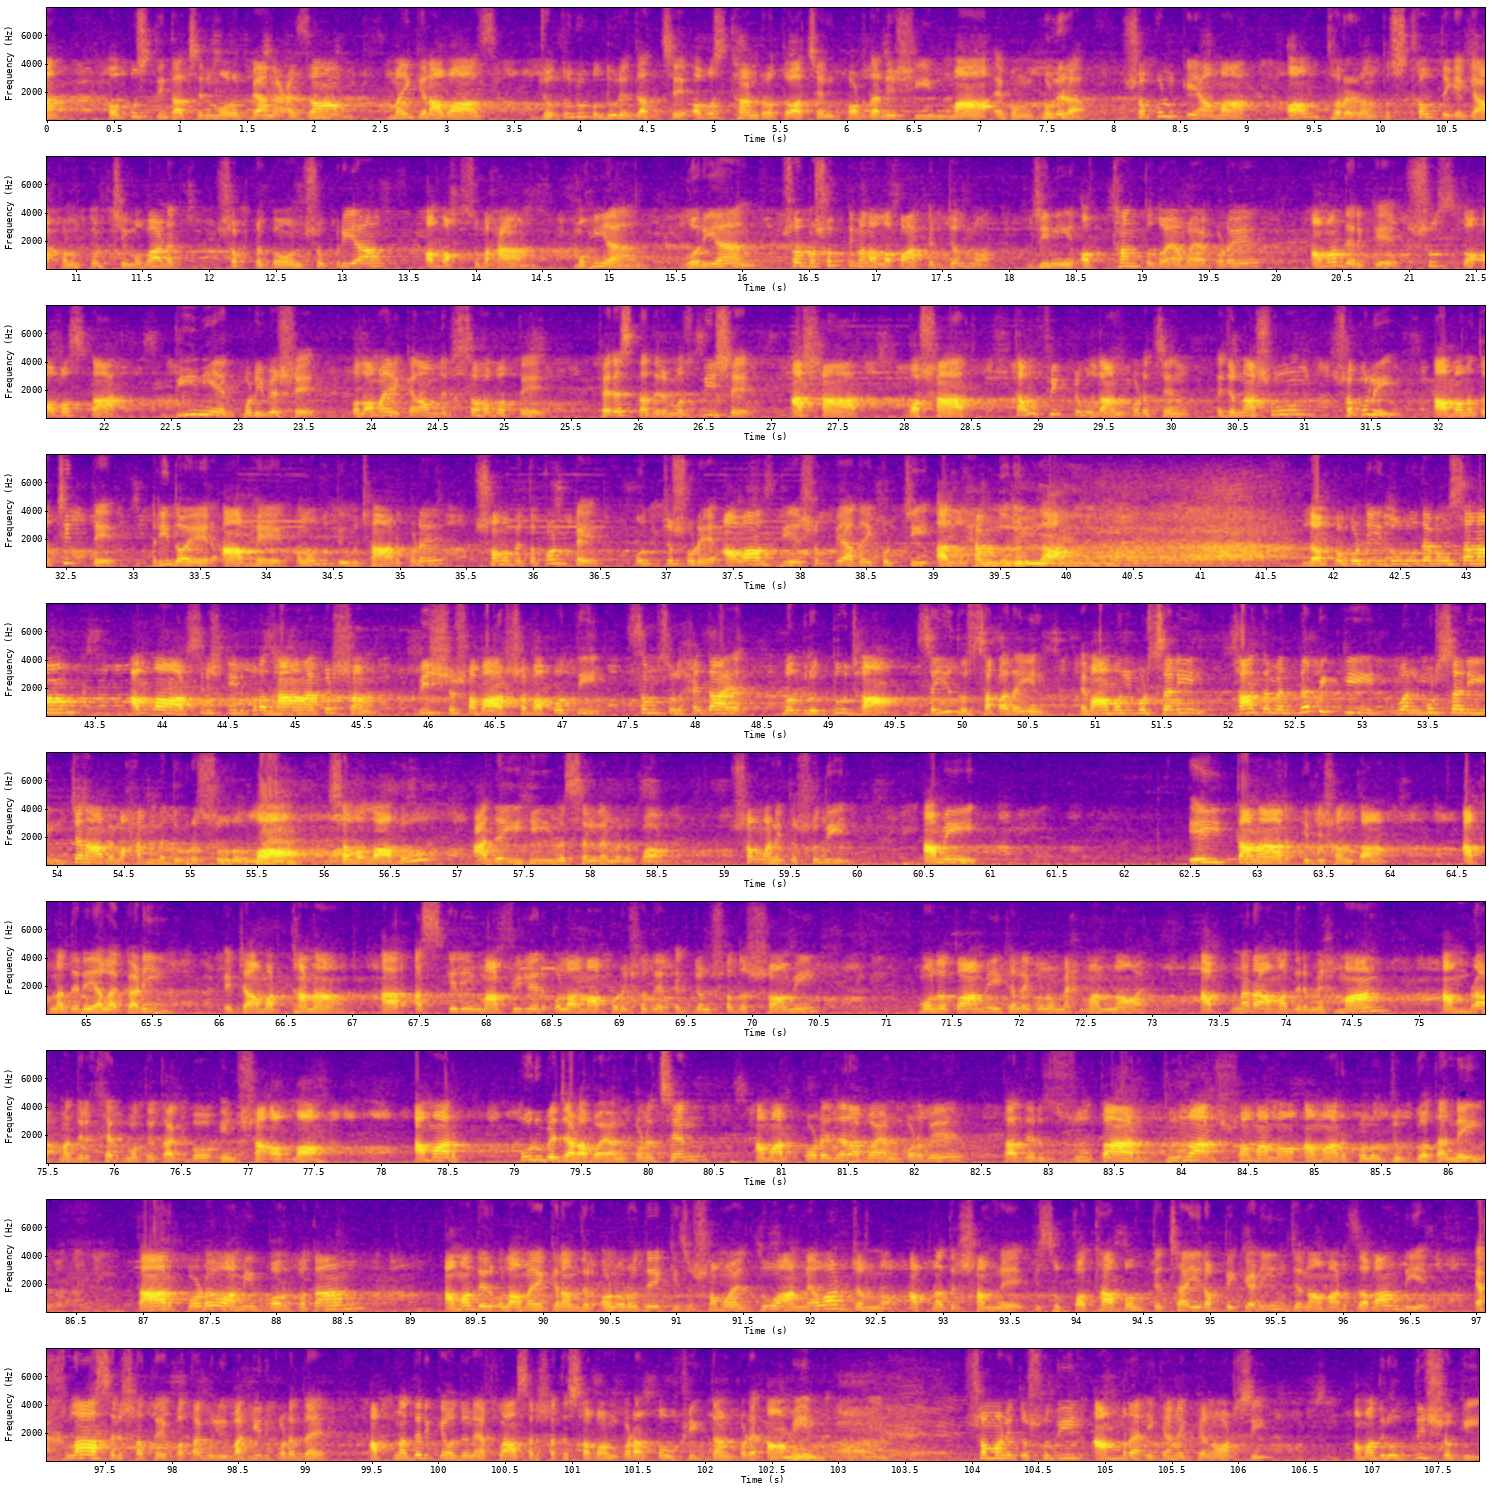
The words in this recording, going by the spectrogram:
উপস্থিত আছেন মোরব্যান আজাম, মাইকের আওয়াজ। যতটুকু দূরে যাচ্ছে, অবস্থানরত আছেন পর্দানিশী মা এবং বোনেরা। সকলকে আমার অন্তরের অন্তঃস্থল থেকে জ্ঞাপন করছি। মোবারক সপ্তকন শুক্রিয়া। আল্লাহ সুবহান, মহিয়ান, গরিয়ান, সর্বশক্তিমান আল্লাহ পাকের জন্য, যিনি অত্যন্ত দয়ামায়া করে আমাদেরকে সুস্থ অবস্থা দিনই এক পরিবেশে ওলামাই কেরামদের সহবতে ফেরেস্তাদের মজলিসে আসার বসার তৌফিকটুকু দান করেছেন। এজন্য আসুন সকলেই আবানত চিত্তে হৃদয়ের আবেগ, অনুভূতি উঝাড় করে সমবেত কণ্ঠে উচ্চ সুরে আওয়াজ দিয়ে শুক্রিয়া আদায় করছি। আলহামদুলিল্লাহ। লক্ষ কোটি দুরুদ এবং সালাম আল্লাহর সৃষ্টির প্রধান আকর্ষণ বিশ্বসভার সভাপতি শামসুল হেদায়ত বদরুদ্দুঝা সৈয়দুল সাকাদাইন, ইমামুল মুরসালিন, খাতামান নবিকিন ওয়াল মুরসালিন, জনাব মুহাম্মদুর রাসূলুল্লাহ সাল্লাল্লাহু আলাইহি ওয়াসাল্লামের উপর সম্মানিত সুদী, আমি এই থানার কৃতি সন্তান। আপনাদের এই এলাকারই এটা আমার থানা, আর আজকের এই মাহফিলের ওলামা পরিষদের একজন সদস্য আমি। মূলত আমি এখানে কোনো মেহমান নয়, আপনারা আমাদের মেহমান, আমরা আপনাদের খেদমতে থাকব ইনশা আল্লাহ আমার পূর্বে যারা বয়ান করেছেন, আমার পরে যারা বয়ান করবে, তাদের জুতার ধুলার সমানও আমার কোনো যোগ্যতা নেই। তারপরেও আমি বরকতান আমাদের ওলামায় কেরামদের অনুরোধে কিছু সময় দোয়া নেওয়ার জন্য আপনাদের সামনে কিছু কথা বলতে চাই। রব্বি করিম যেন আমার জবান দিয়ে এখলাসের সাথে কথাগুলি বাহির করে দেয়। আপনাদেরকেও যেন এখলাসের সাথে শ্রবণ করার তৌফিক দান করে। আমিন। সম্মানিত শুধু আমরা এখানে কেন আসছি? আমাদের উদ্দেশ্য কি?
